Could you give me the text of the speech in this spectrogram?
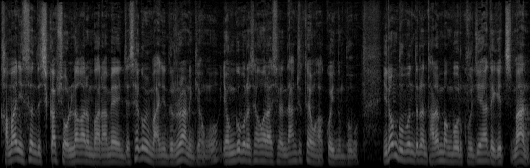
가만히 있었는데 집값이 올라가는 바람에 이제 세금이 많이 늘어나는 경우 연금으로 생활하시는데 한 주택만 갖고 있는 부분 이런 부분들은 다른 방법으로 구제해야 되겠지만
